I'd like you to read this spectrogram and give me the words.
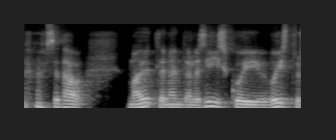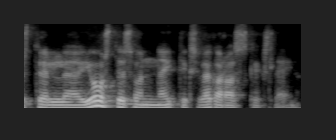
seda ma ütlen endale siis, kui võistlustel joostes on näiteks väga raskeks läinud.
